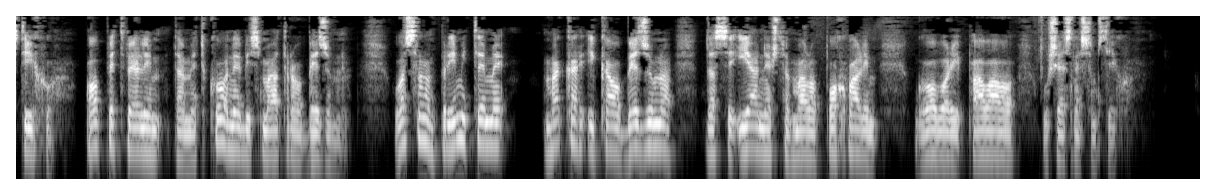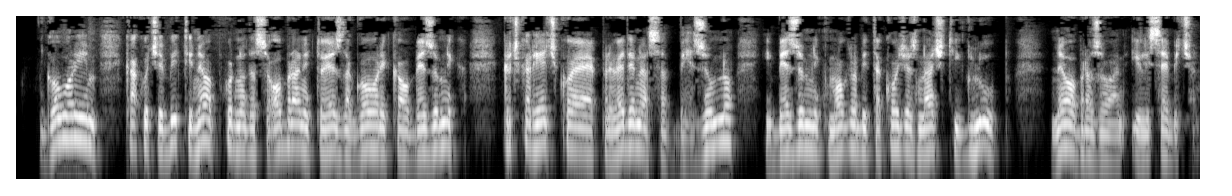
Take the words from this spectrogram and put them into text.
stihu, opet velim da me tko ne bi smatrao bezumnim. Uostalom primite me, makar i kao bezumna, da se i ja nešto malo pohvalim, govori Pavao u 16. stihu. Govori im kako će biti neophodno da se obrani, to jest da govori kao bezumnik. Grčka riječ koja je prevedena sa bezumno i bezumnik mogla bi također značiti glup, neobrazovan ili sebičan.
